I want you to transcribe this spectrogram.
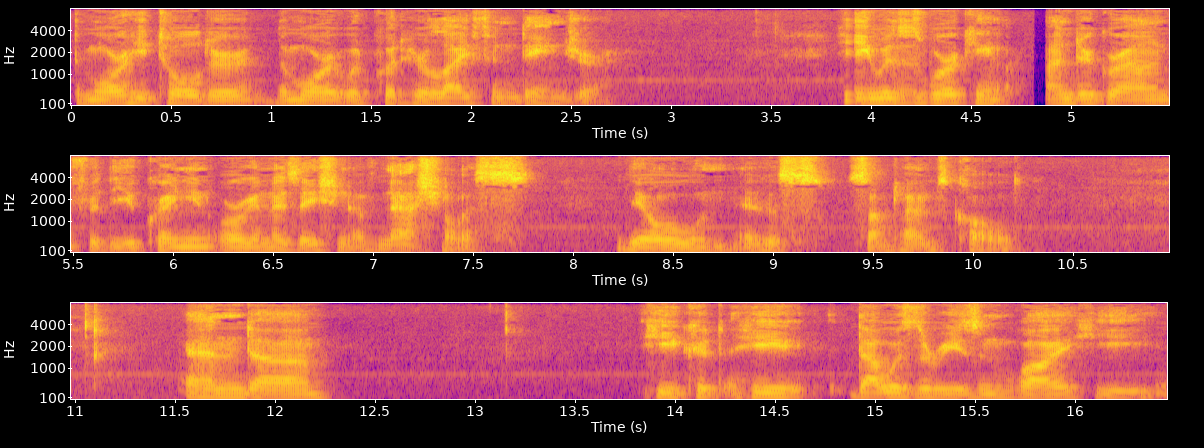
the more he told her, the more it would put her life in danger. He was working underground for the Ukrainian Organization of Nationalists, the OUN it is sometimes called. And uh, he could he that was the reason why he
